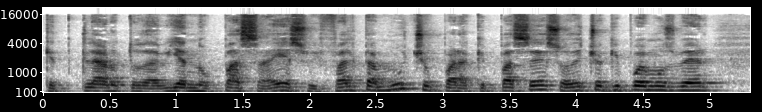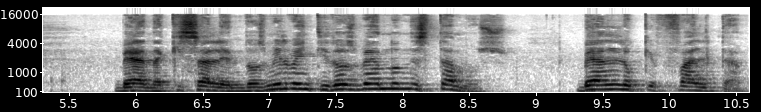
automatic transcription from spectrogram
Que claro, todavía no pasa eso y falta mucho para que pase eso. De hecho, aquí podemos ver, vean, aquí sale en 2022, vean dónde estamos. Vean lo que falta.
